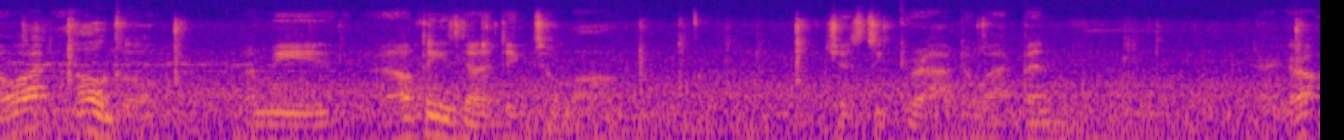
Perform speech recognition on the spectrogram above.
know what? I'll go. I mean, I don't think he's gonna take too long. Just to grab the weapon. There we go.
